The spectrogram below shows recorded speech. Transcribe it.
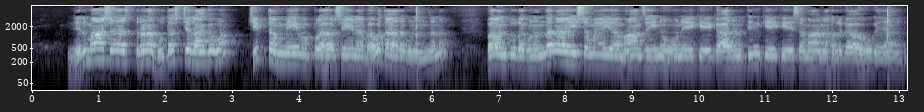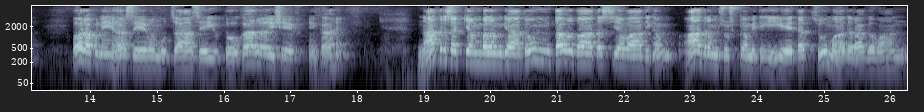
निर्माशस्त्रण भूतश्च राघव क्षिप्तम एवं प्रहर्षेण भवता रघुनंदन। परंतु रघुनंदन इस समय यह मांसहीन होने के कारण तिनके के समान हल्का हो गया है और अपने हर्ष एवं उत्साह से युक्त होकर इसे फेंका है। नात्र शक्यं बलं ज्ञातुं, तव वा तस्य वादिकम् आद्रं शुष्कमिति एतत् सुमहद राघवान्,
